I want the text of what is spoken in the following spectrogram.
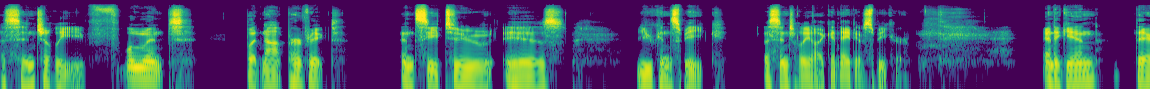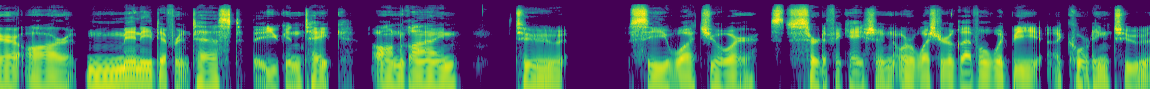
essentially fluent, but not perfect. And C2 is you can speak essentially like a native speaker. And again, there are many different tests that you can take online to see what your certification or what your level would be according to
